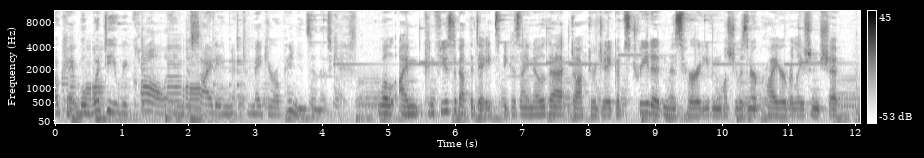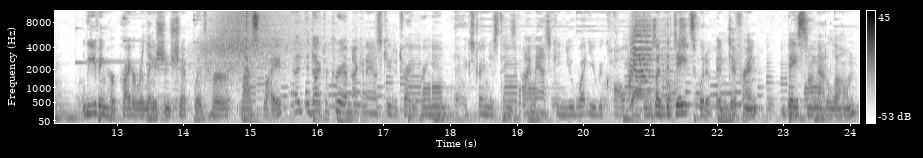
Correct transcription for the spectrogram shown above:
Okay, well, what do you recall in deciding to make your opinions in this case? Well, I'm confused about the dates because I know that Dr. Jacobs treated Miss Heard even while she was in her prior relationship, leaving her prior relationship with her last wife. Uh, Dr. Curry, I'm not going to ask you to try to bring in extraneous things. I'm asking you what you recall But the dates would have been different based on that alone.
